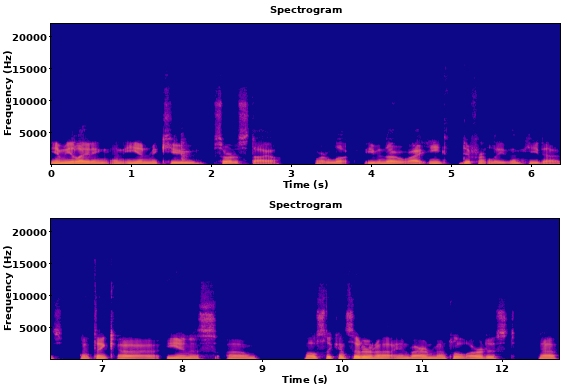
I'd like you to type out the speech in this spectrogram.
emulating an Ian McHugh sort of style or look, even though I ink differently than he does. I think uh, Ian is um, mostly considered an environmental artist. Now,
